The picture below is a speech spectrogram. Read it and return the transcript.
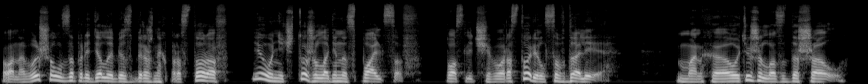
Он вышел за пределы безбрежных просторов и уничтожил один из пальцев, после чего растворился вдали. Манхао тяжело задышал.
